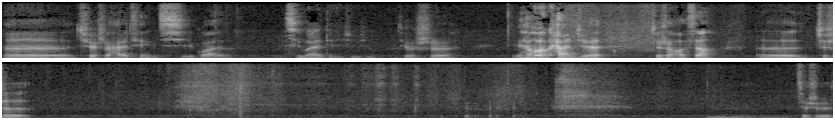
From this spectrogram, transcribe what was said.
呃，确实还挺奇怪的。奇怪的点是什么？就是，因为我感觉，就是好像，呃，就是，嗯，就是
